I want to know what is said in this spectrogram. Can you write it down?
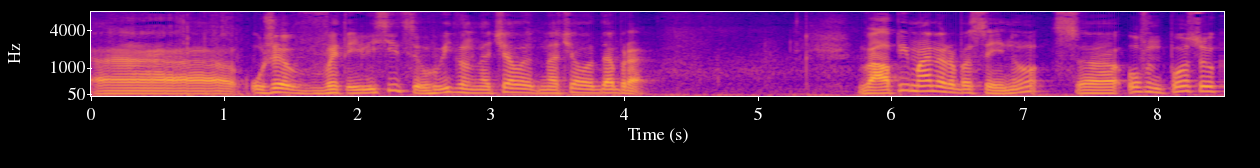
э, уже в этой лисице увидел начало, начало добра. Валпи мамера бассейну с офен посук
